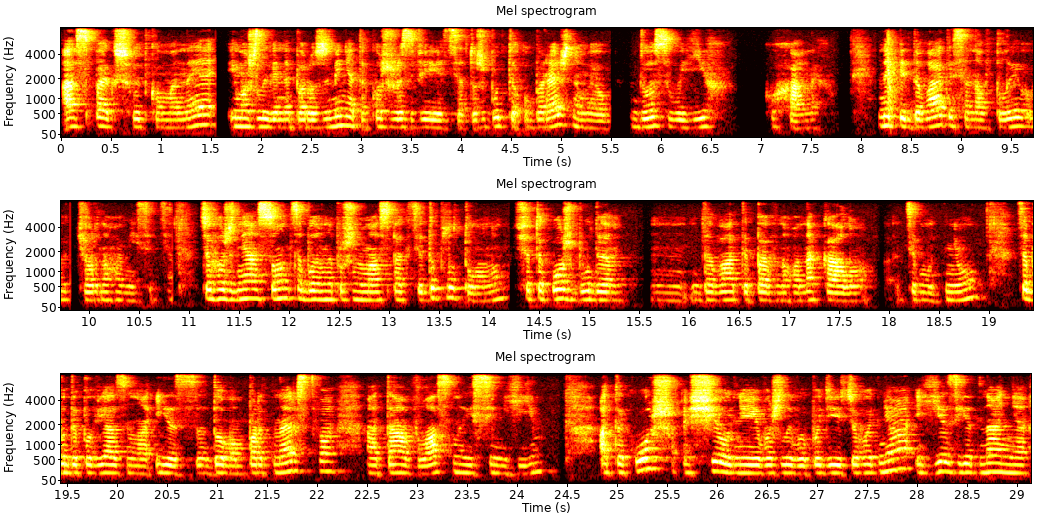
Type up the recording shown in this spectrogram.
Аспект швидко мене і можливі непорозуміння також розвіються, тож будьте обережними до своїх коханих. Не піддавайтеся на вплив чорного місяця. Цього ж дня сонце буде в напруженому аспекті до Плутону, що також буде давати певного накалу цьому дню. Це буде пов'язано із домом партнерства та власної сім'ї. А також ще однією важливою подією цього дня є з'єднання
